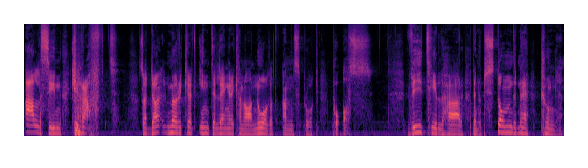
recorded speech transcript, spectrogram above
all sin kraft. Så att mörkret inte längre kan ha något anspråk på oss. Vi tillhör den uppståndne kungen.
